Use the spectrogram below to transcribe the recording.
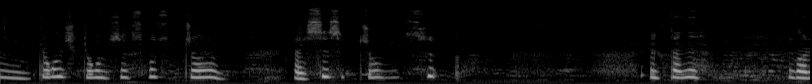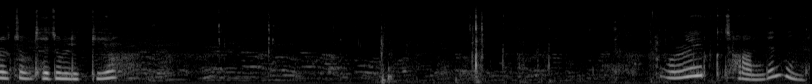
음, 조금씩 조금씩 소스 좀 아니 수습 좀 수... 일단은 이거를 좀 되돌릴게요. 원래 이렇게 잘 안 됐는데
